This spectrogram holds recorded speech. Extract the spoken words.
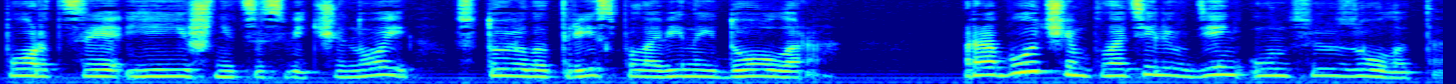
Порция яичницы с ветчиной стоила 3,5 доллара. Рабочим платили в день унцию золота,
